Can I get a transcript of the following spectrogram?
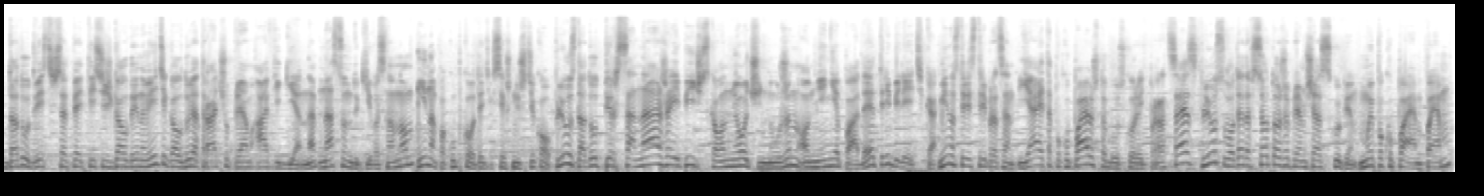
Дадут 265 тысяч голды, но видите, голду я трачу прям офигенно. На сундуки в основном и на покупку вот этих всех ништяков. Плюс дадут персонажи персонажа эпического. Он мне очень нужен, он мне не падает. Три билетика. Минус 33%. Я это покупаю, чтобы ускорить процесс. Плюс вот это все тоже прямо сейчас скупим. Мы покупаем ПЭМ.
